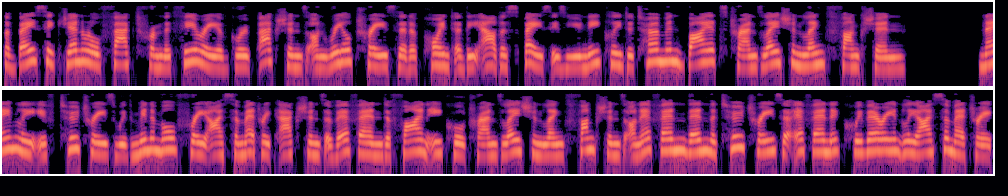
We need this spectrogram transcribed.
A basic general fact from the theory of group actions on real trees that a point of the outer space is uniquely determined by its translation length function. Namely if two trees with minimal free isometric actions of Fn define equal translation length functions on Fn then the two trees are Fn equivariantly isometric.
